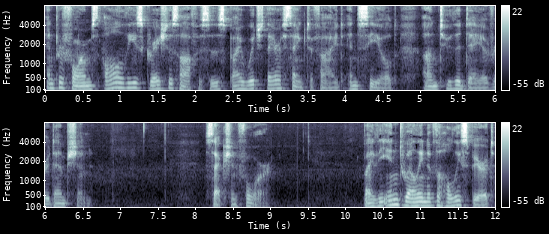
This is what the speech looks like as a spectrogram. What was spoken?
and performs all these gracious offices by which they are sanctified and sealed unto the day of redemption. Section 4. By the indwelling of the Holy Spirit,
